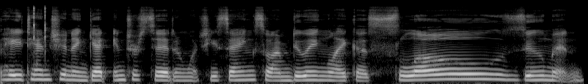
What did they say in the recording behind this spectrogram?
pay attention and get interested in what she's saying, so I'm doing like a slow zoom in.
